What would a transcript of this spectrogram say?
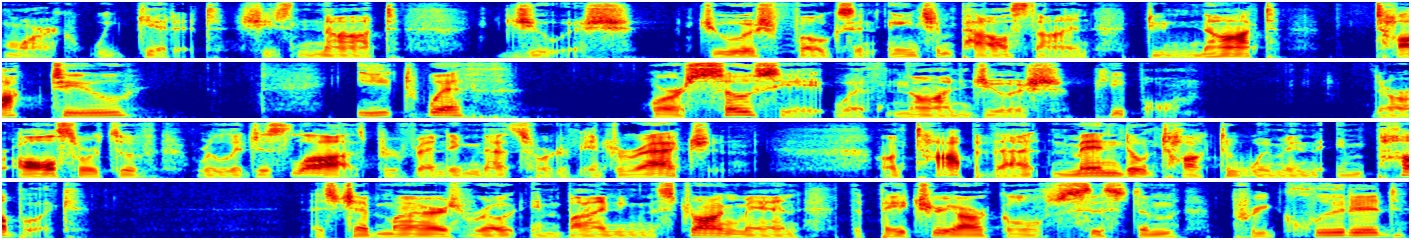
Mark, we get it. She's not Jewish. Jewish folks in ancient Palestine do not talk to, eat with, or associate with non Jewish people. There are all sorts of religious laws preventing that sort of interaction. On top of that, men don't talk to women in public. As Ched Myers wrote in Binding the Strong Man, the patriarchal system precluded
